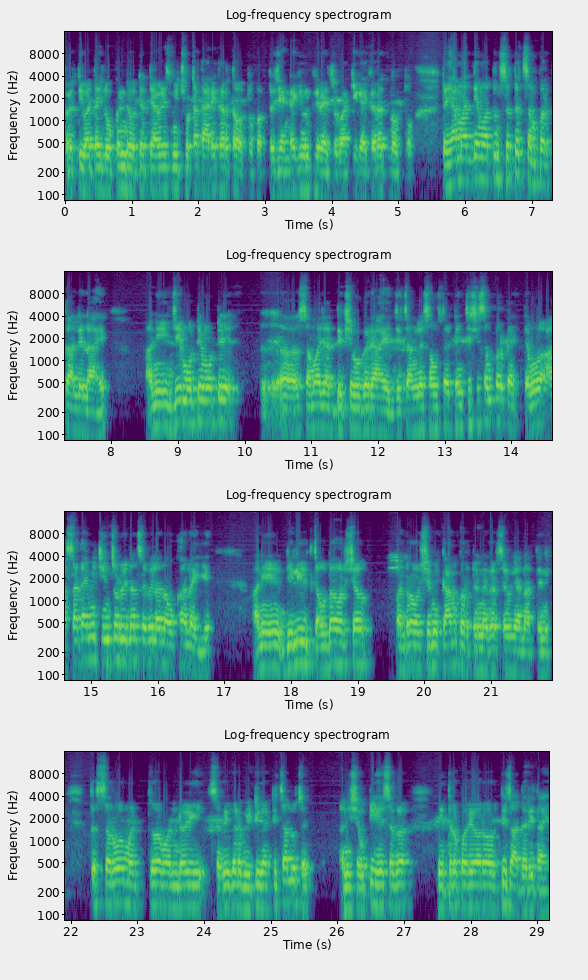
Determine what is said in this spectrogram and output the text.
प्रतिभाताई लोखंडे होत्या त्यावेळेस मी छोटा कार्यकर्ता होतो फक्त झेंडा घेऊन फिरायचो बाकी काही करत नव्हतो. तर ह्या माध्यमातून सतत संपर्क आलेला आहे. आणि जे मोठे मोठे समाज अध्यक्ष वगैरे आहेत जे चांगल्या संस्था आहेत त्यांच्याशी संपर्क आहे. त्यामुळं असा काय मी चिंचवड विधानसभेला नौखा नाहीये. आणि गेली चौदा वर्ष पंधरा वर्ष मी काम करतोय नगरसेवक या नात्याने. तर सर्व मित्र मंडळी सगळीकडे भेटीगाठी चालूच आहेत. आणि शेवटी हे सगळं मित्र परिवारावरतीच आधारित आहे.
